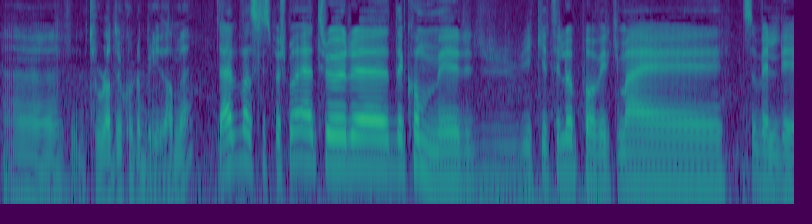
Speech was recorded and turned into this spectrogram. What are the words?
tror du at du kommer til å bry deg om det? Det er et vanskelig spørsmål. Jeg tror det kommer ikke til å påvirke meg så veldig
